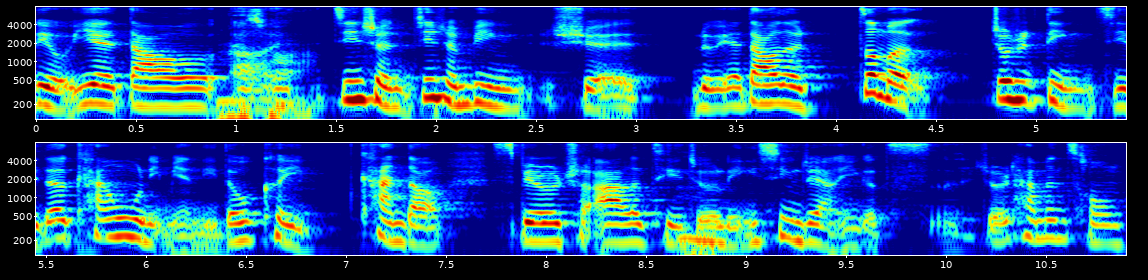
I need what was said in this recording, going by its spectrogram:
柳叶刀》呃精神精神病学《柳叶刀》的这么就是顶级的刊物里面，你都可以看到 spirituality 这个灵性这样一个词。就是他们从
